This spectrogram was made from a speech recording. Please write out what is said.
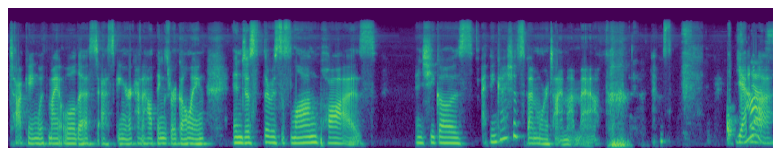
talking with my oldest, asking her kind of how things were going. And just there was this long pause. And she goes, I think I should spend more time on math. yeah. Yes.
